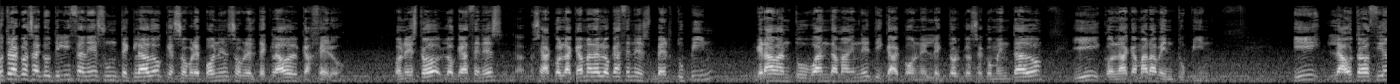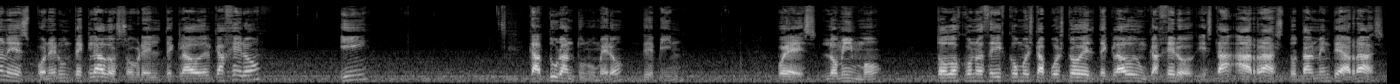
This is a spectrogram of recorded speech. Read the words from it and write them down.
Otra cosa que utilizan es un teclado que sobreponen sobre el teclado del cajero. Con esto lo que hacen es, o sea, con la cámara lo que hacen es ver tu pin, graban tu banda magnética con el lector que os he comentado y con la cámara ven tu pin. Y la otra opción es poner un teclado sobre el teclado del cajero y capturan tu número de PIN. Pues lo mismo, todos conocéis cómo está puesto el teclado de un cajero, está a ras, totalmente a ras.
